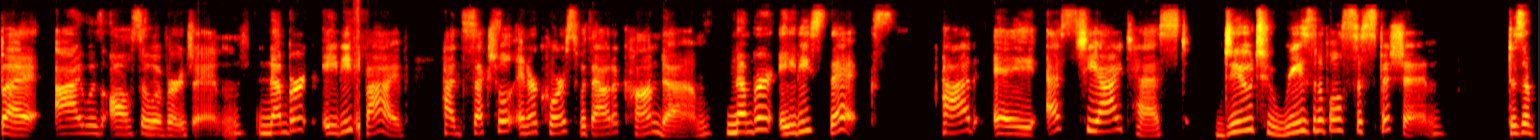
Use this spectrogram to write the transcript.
but I was also a virgin. Number 85 had sexual intercourse without a condom. Number 86 had a STI test due to reasonable suspicion. Does a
